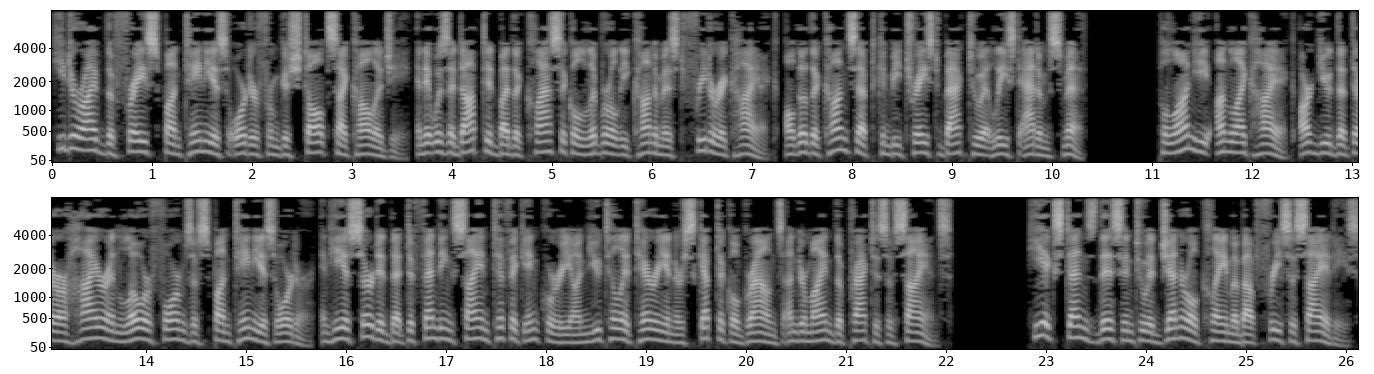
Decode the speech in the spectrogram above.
He derived the phrase spontaneous order from Gestalt psychology, and it was adopted by the classical liberal economist Friedrich Hayek, although the concept can be traced back to at least Adam Smith. Polanyi unlike Hayek argued that there are higher and lower forms of spontaneous order, and he asserted that defending scientific inquiry on utilitarian or skeptical grounds undermined the practice of science. He extends this into a general claim about free societies.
